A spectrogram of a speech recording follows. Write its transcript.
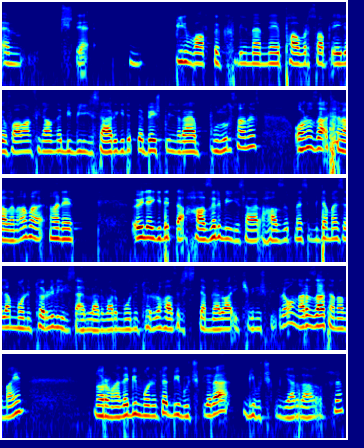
em, işte 1000 wattlık bilmem ne power supply'li falan filanlı bir bilgisayarı gidip de 5000 liraya bulursanız onu zaten alın ama hani öyle gidip de hazır bilgisayar hazır mesela bir de mesela monitörlü bilgisayarlar var monitörlü hazır sistemler var 2000-3000 lira onları zaten almayın. Normalde bir monitör bir buçuk lira, bir buçuk milyar daha doğrusu.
